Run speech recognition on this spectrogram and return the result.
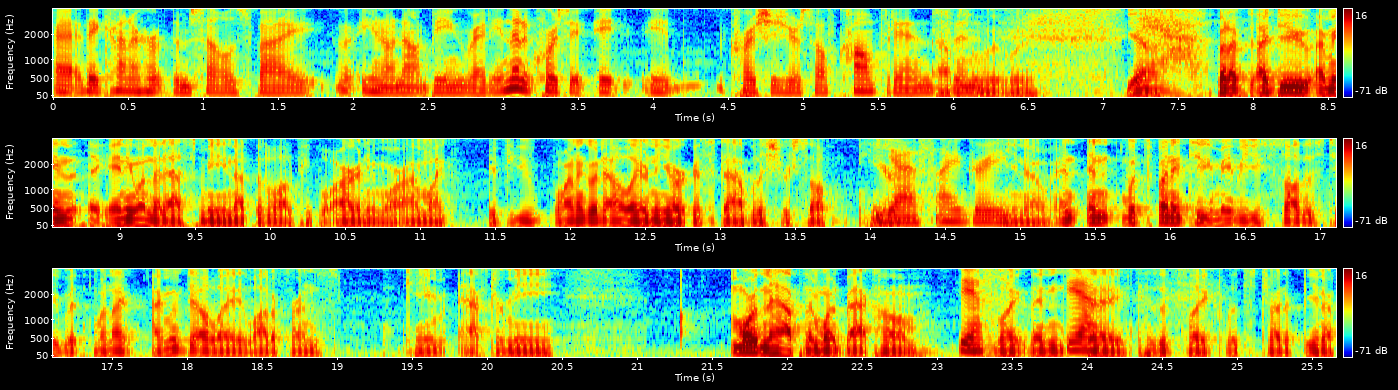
uh, they kind of hurt themselves by you know not being ready, and then of course it it, it crushes your self confidence. Absolutely. Yeah. Yeah. But I, I do, I mean, anyone that asks me, not that a lot of people are anymore, I'm like, if you want to go to LA or New York, establish yourself here. Yes, I agree. You know, and, and what's funny too, maybe you saw this too, but when I, I moved to LA, a lot of friends came after me. More than half of them went back home. Yes. Like they didn't Yeah. stay because it's like, let's try to, you know,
